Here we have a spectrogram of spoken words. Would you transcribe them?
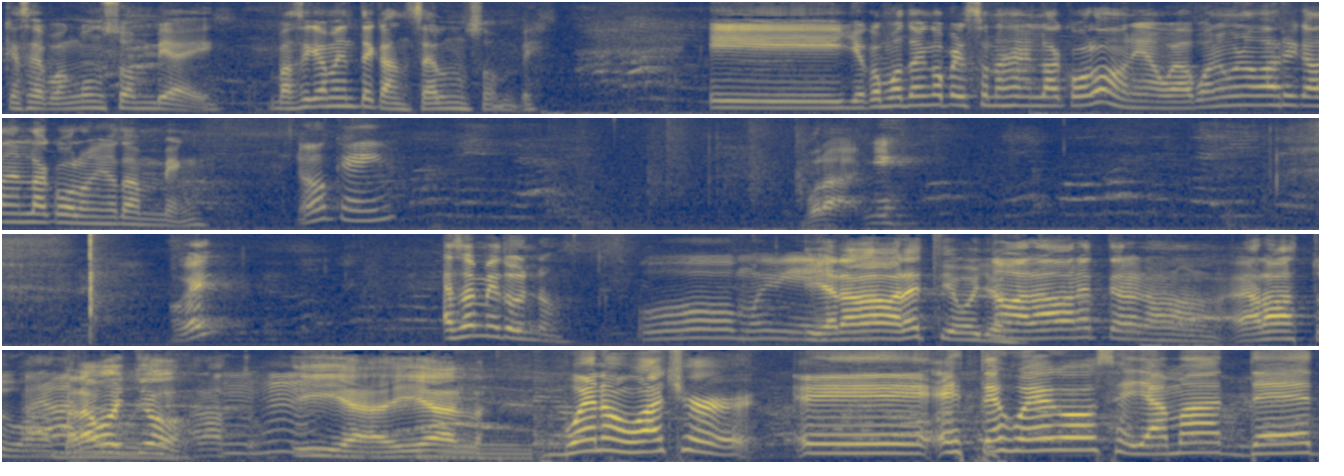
que se ponga un zombie ahí. Básicamente cancela un zombie. Y yo como tengo personas en la colonia, voy a poner una barricada en la colonia también. Ok. Por aquí. ¿Ok? Ese es mi turno. Oh, muy bien. ¿Y ahora va Vanetti o voy yo? No, ahora Vanetti, ahora no, no, no. Ahora vas tú. Ahora ¿Ahora voy yo? Ahora vas tú. Y. Bueno, Watcher, eh, este juego se llama Dead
